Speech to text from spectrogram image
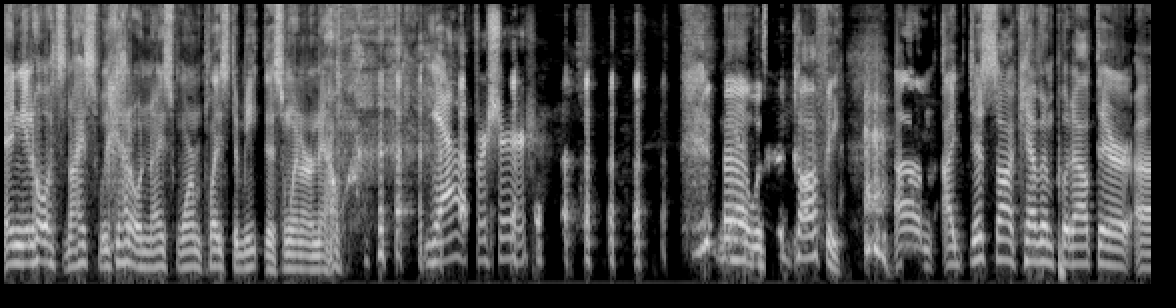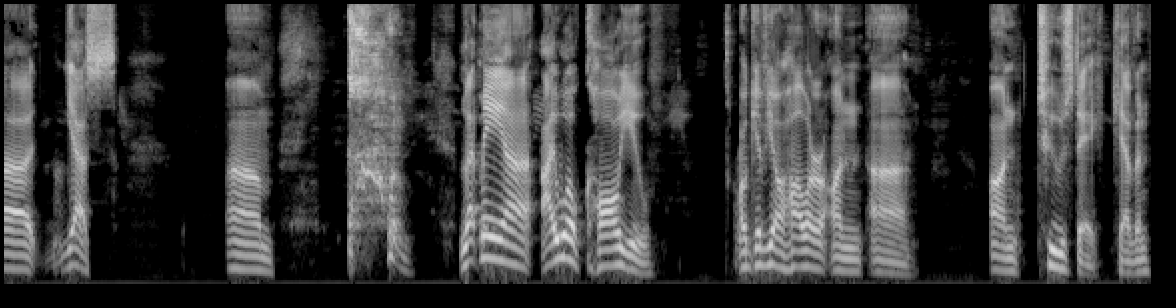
And you know what's nice? We got a nice warm place to meet this winter now. Yeah, for sure. uh, with good coffee. Um, I just saw Kevin put out there. Uh, yes. Um, let me. Uh, I will call you. I'll give you a holler on uh, on Tuesday, Kevin.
